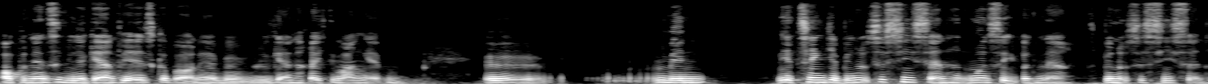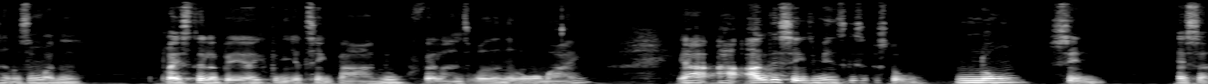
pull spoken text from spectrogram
Og på den anden side vil jeg gerne, for jeg elsker børn, og jeg vil gerne have rigtig mange af dem. Øh, men jeg tænkte, jeg bliver nødt til at sige sandheden, uanset hvad den er. Jeg bliver nødt til at sige sandheden, så må den briste eller bære, ikke? fordi jeg tænkte bare, nu falder hans vrede ned over mig. Ikke? Jeg har aldrig set et menneske så forstående. Nogensinde. Altså,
